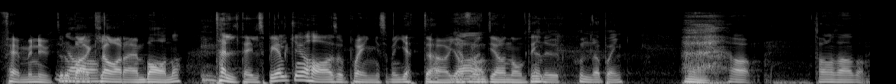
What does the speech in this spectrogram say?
fem minuter och Ja. bara klara en bana. Telltale-spel kan ju ha alltså, poäng som är jättehöga Ja. för att inte göra någonting. Eller hur? 100 poäng. Ja, ta något annat då.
